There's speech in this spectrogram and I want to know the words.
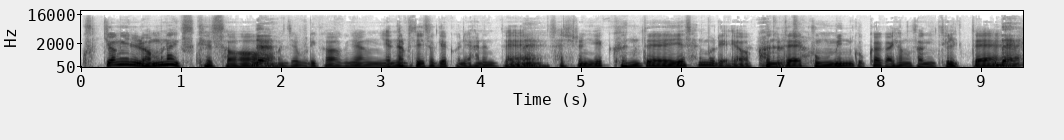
국경일 너무나 익숙해서 네. 이제 우리가 그냥 옛날부터 있었겠거니 하는데 네. 사실은 이게 근대의 산물이에요. 아, 근대 그렇죠. 국민 국가가 형성이 될때 네.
